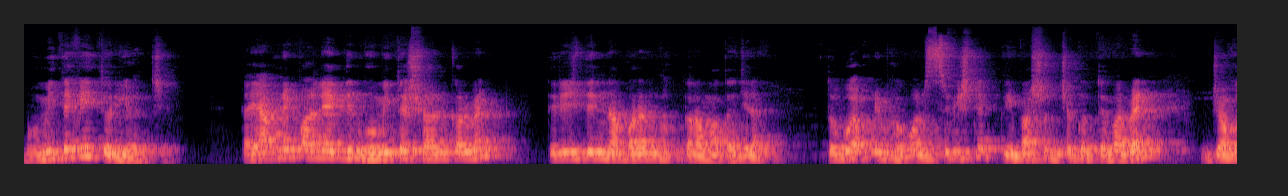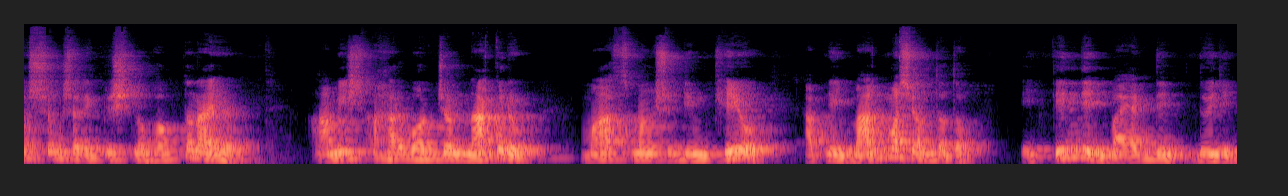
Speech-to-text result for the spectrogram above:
ভূমি থেকেই তৈরি হচ্ছে। তাই আপনি পারলে একদিন ভূমিতে শয়ন করবেন, তিরিশ দিন না পারেন ভক্তরা মাতাজিরা। তবু আপনি ভগবান শ্রীকৃষ্ণের কৃপা সঞ্চয় করতে পারবেন। জগৎ সংসারে কৃষ্ণ ভক্ত নাই হোক আমিষ আহার বর্জন না করেও, মাছ, মাংস, ডিম খেয়েও আপনি মাঘ মাসে অন্তত এই তিন দিন বা একদিন, দুই দিন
